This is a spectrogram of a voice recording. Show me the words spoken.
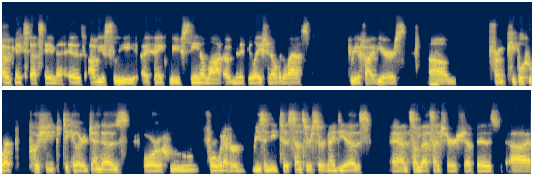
I would make to that statement is obviously I think we've seen a lot of manipulation over the last three to five years um, from people who are pushing particular agendas or who, for whatever reason, need to censor certain ideas. And some of that censorship is uh,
